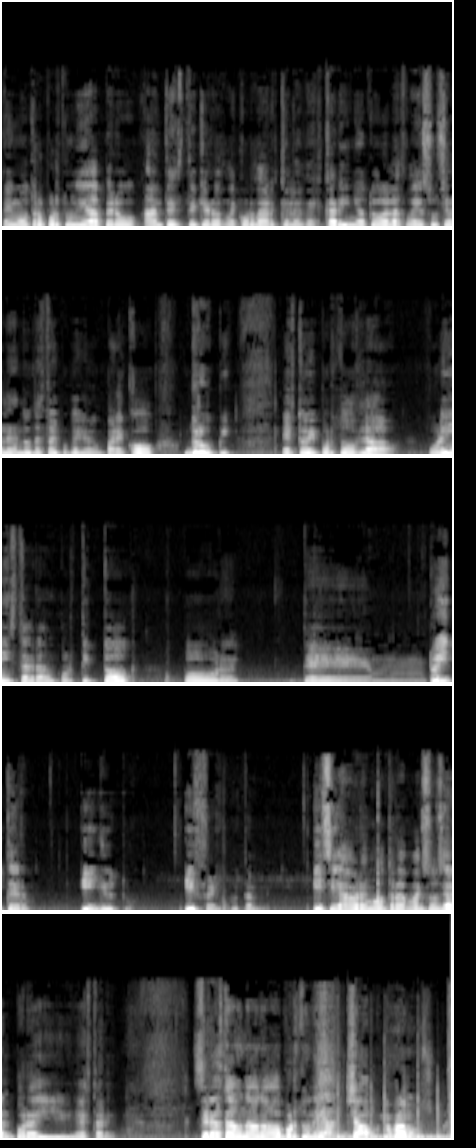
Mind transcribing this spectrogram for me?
en, otra oportunidad, pero antes te quiero recordar que les des cariño a todas las redes sociales en donde estoy, porque yo parezco Drupi. Estoy por todos lados, por Instagram, por TikTok, por eh, Twitter y YouTube y Facebook también. Y si abren otra red social, por ahí estaré. Será hasta una nueva oportunidad. Chao, nos vemos.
